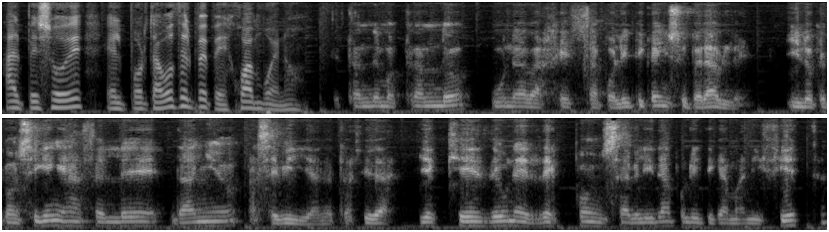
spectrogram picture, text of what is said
al PSOE el portavoz del PP, Juan Bueno. Están demostrando una bajeza política insuperable y lo que consiguen es hacerle daño a Sevilla, a nuestra ciudad. Y es que es de una irresponsabilidad política manifiesta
